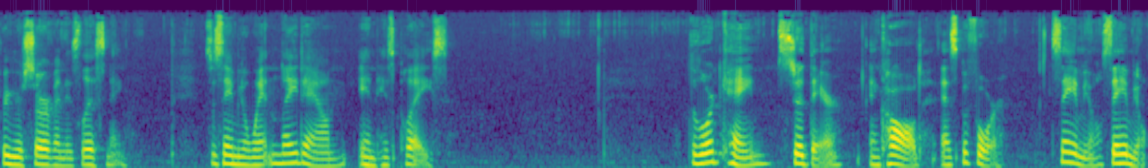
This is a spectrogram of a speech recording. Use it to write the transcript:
for your servant is listening. So Samuel went and lay down in his place. The Lord came, stood there, and called, as before, Samuel, Samuel.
